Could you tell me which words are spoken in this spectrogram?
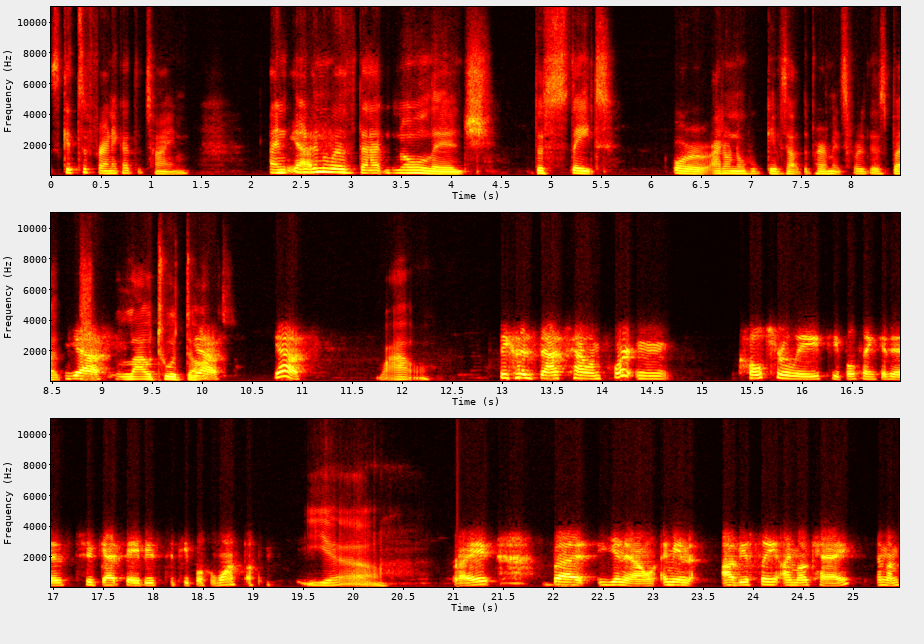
schizophrenic at the time, and yes. even with that knowledge, the state, or I don't know who gives out the permits for this, but yes, allowed to adopt. Yes. Yes. Wow because that's how important culturally people think it is to get babies to people who want them. Yeah. Right. But, you know, I mean, obviously I'm okay and I'm,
